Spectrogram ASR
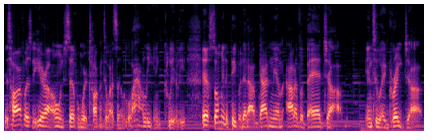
It's hard for us to hear our own self when we're talking to ourselves loudly and clearly. There are so many people that I've gotten them out of a bad job into a great job,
